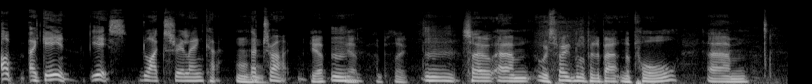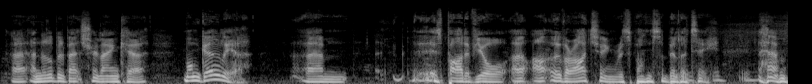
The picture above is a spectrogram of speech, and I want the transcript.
Oh, again, yes, like Sri Lanka. Mm-hmm. That's right. Yep, mm. yep, absolutely. Mm. So um, we've spoken a little bit about Nepal um, uh, and a little bit about Sri Lanka, Mongolia. Um, is part of your uh, uh overarching responsibility. Um,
